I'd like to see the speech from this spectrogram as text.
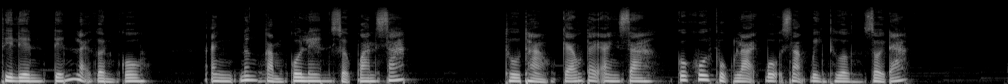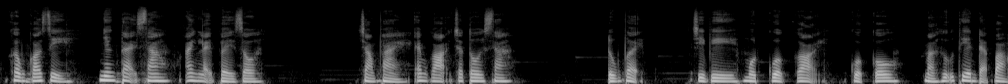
thì liền tiến lại gần cô. Anh nâng cầm cô lên rồi quan sát. Thu Thảo kéo tay anh ra, cô khôi phục lại bộ dạng bình thường rồi đáp. Không có gì, nhưng tại sao anh lại về rồi? Chẳng phải em gọi cho tôi sao? Đúng vậy, chỉ vì một cuộc gọi của cô mà Hữu Thiên đã bỏ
